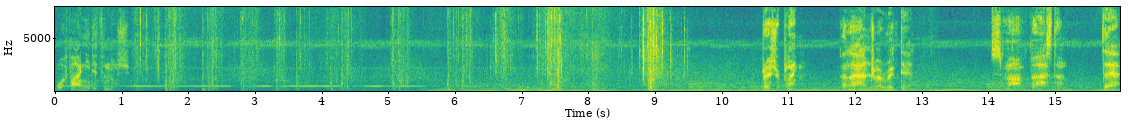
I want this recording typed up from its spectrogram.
What if I needed to know? Pressure plane. Alejandro rigged it. Smart bastard. There.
